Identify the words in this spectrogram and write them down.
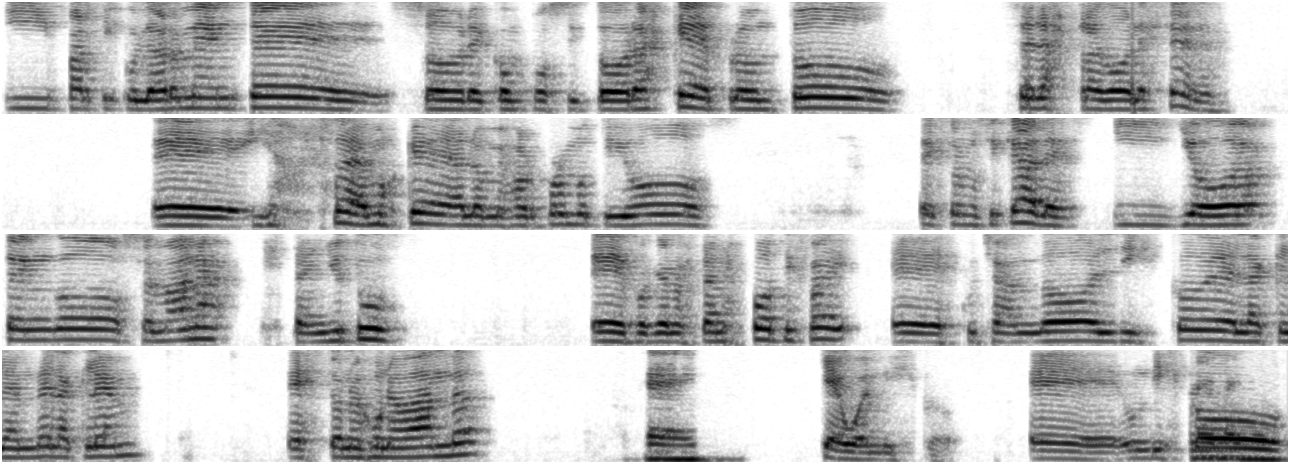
y particularmente sobre compositoras que de pronto se las tragó la escena. Eh, y sabemos que a lo mejor por motivos extramusicales. Y yo tengo semana, está en YouTube, eh, porque no está en Spotify, eh, escuchando el disco de La Clem de La Clem. Esto no es una banda. Okay. Qué buen disco. Eh, un disco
